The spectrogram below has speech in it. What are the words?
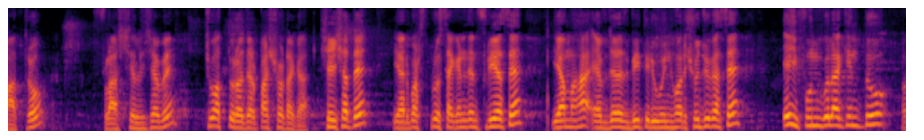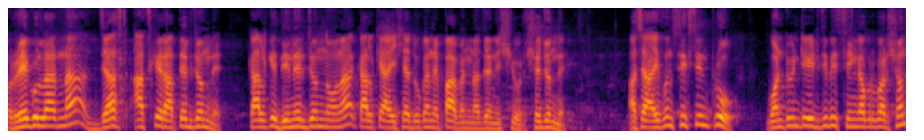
মাত্র ফ্লাশ সেল হিসাবে চুয়াত্তর হাজার পাঁচশো টাকা। সেই সাথে earbuds pro second gen free আছে। Yamaha FZS V three win হওয়ার সুযোগ আছে। এই ফোনগুলা কিন্তু রেগুলার না জাস্ট আজকে রাতের জন্য। কালকে দিনের জন্য না, কালকে আইসা দোকানে পাবেন না জানি শিওর সেজন্য। আচ্ছা iPhone sixteen pro one twenty eight GB Singapore version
